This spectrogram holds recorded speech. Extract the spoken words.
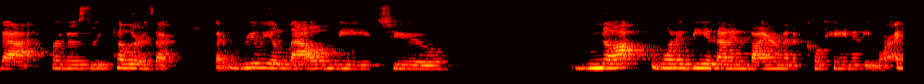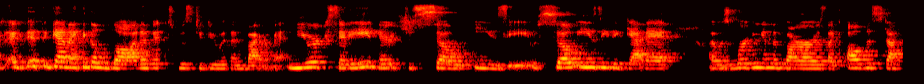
that, or those three pillars that, that really allowed me to not want to be in that environment of cocaine anymore. I, I, again, I think a lot of it was to do with environment. New York City, there it's just so easy. It was so easy to get it. I was working in the bars, like all this stuff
